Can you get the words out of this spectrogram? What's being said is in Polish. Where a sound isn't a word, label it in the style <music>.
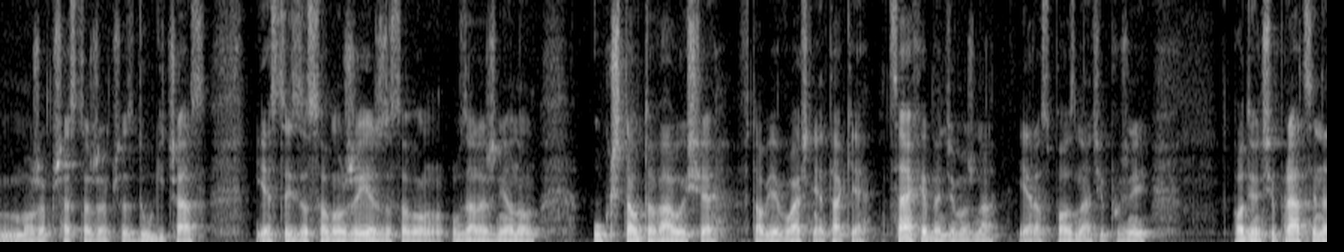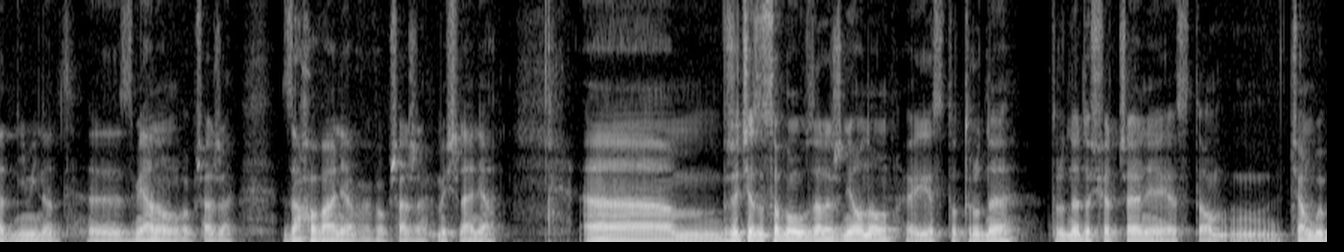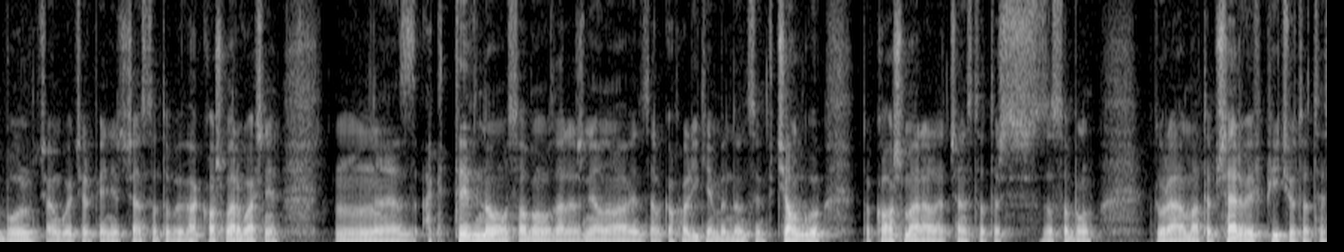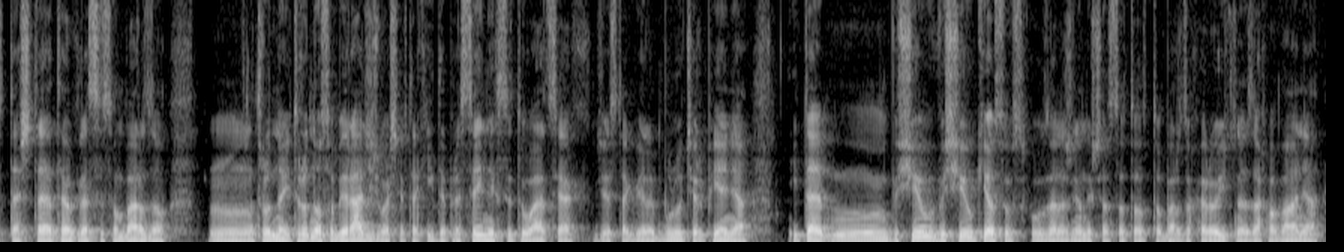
może przez to, że przez długi czas jesteś ze sobą, żyjesz ze sobą uzależnioną, ukształtowały się w tobie właśnie takie cechy, będzie można je rozpoznać i później podjąć się pracy nad nimi, nad y, zmianą w obszarze zachowania, w, w obszarze myślenia. Em, życie z osobą uzależnioną jest to trudne, trudne doświadczenie, jest to mm, ciągły ból, ciągłe cierpienie, często to bywa koszmar właśnie z aktywną osobą uzależnioną, a więc z alkoholikiem będącym w ciągu. To koszmar, ale często też z osobą, która ma te przerwy w piciu, to te, też te, te okresy są bardzo mm, trudne i trudno sobie radzić właśnie w takich depresyjnych sytuacjach, gdzie jest tak wiele bólu, cierpienia. I te mm, wysił, wysiłki osób współuzależnionych, często to, to bardzo heroiczne zachowania,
